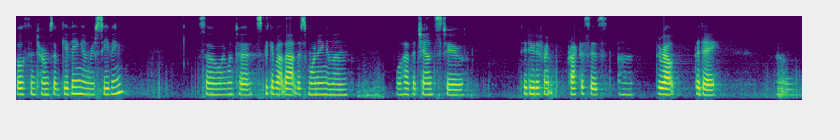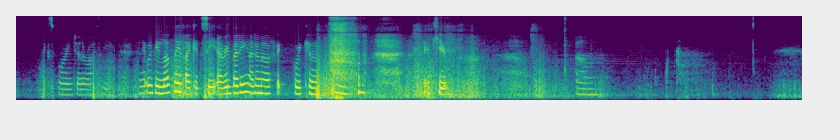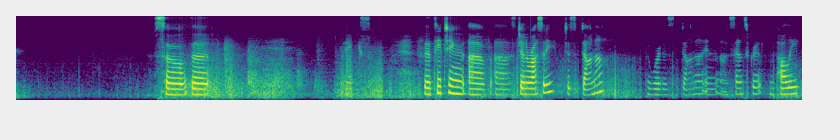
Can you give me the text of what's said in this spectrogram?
both in terms of giving and receiving. So I want to speak about that this morning, and then we'll have the chance to to do different practices uh, throughout the day, um, exploring generosity. And it would be lovely if I could see everybody. I don't know if it, we can. Thank you. So the thanks. The teaching of uh, generosity, which is dana. The word is dana in uh, Sanskrit and Pali.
